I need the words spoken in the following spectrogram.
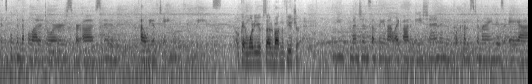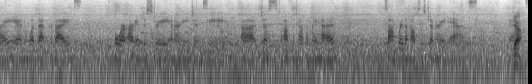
it's opened up a lot of doors for us in how we obtain leads. Okay, and what are you excited about in the future? you mentioned something about like automation and what comes to mind is ai and what that provides for our industry and our agency. Uh, just off the top of my head software that helps us generate ads. Ads, Yeah.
